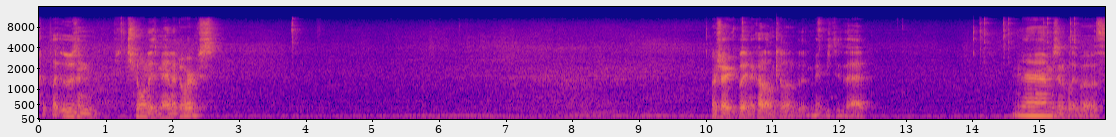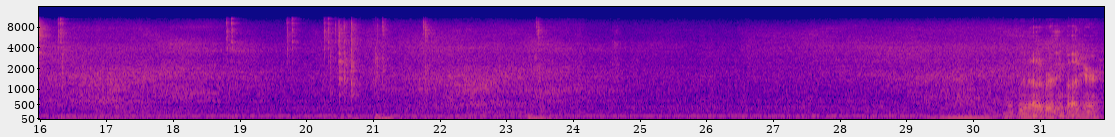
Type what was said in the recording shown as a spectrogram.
Could play Ooze and kill one of these mana dorks. Or should I play Nacatl and kill him? Maybe do that. Nah, I'm just to play both. Hopefully not a birthing pod here.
